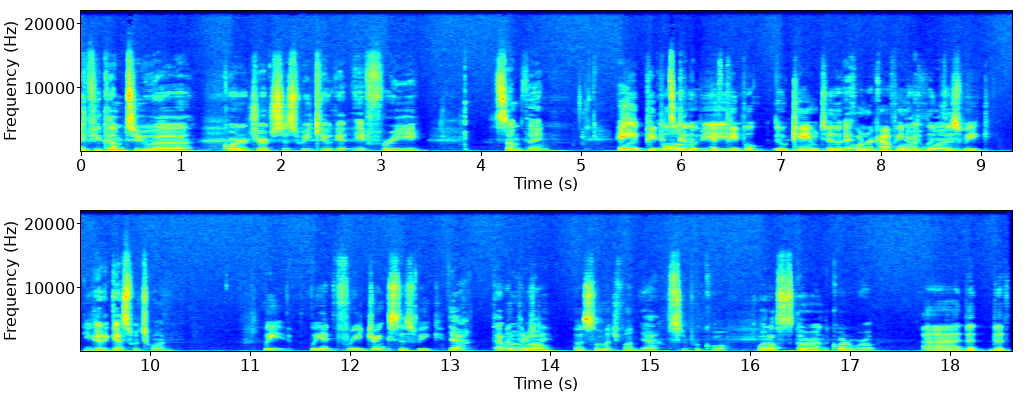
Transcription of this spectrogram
If you come to uh, Corner Church this week, you'll get a free something. hey, But people who, if people who came to the Corner Coffee North Loop this week, You got to guess which one. we we had free drinks this week Yeah, that on went Thursday. well. That was so much fun. Yeah, super cool. What else is going on in the corner world? Uh, the the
